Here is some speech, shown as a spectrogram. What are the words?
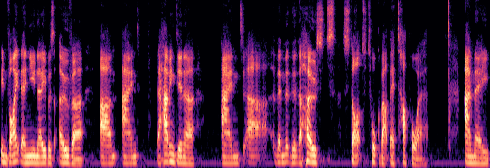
invite their new neighbors over, um, and they're having dinner, and uh, then the, the hosts start to talk about their Tupperware and they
